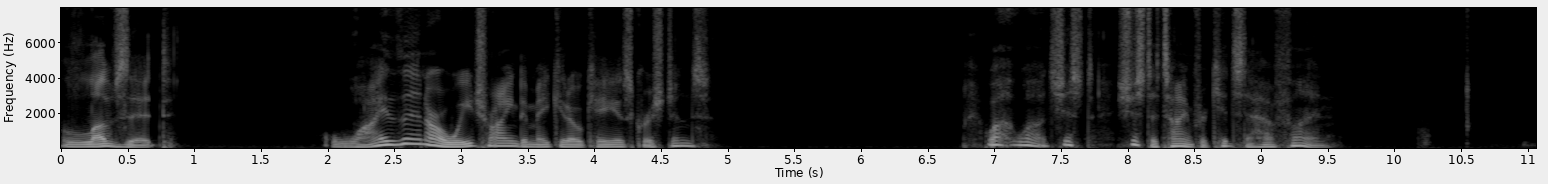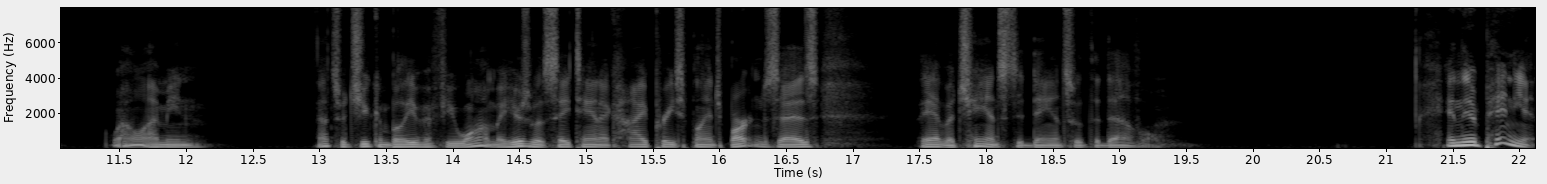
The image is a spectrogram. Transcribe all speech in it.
loves it, why then are we trying to make it okay as Christians? Well, well, it's just it's just a time for kids to have fun. Well, I mean, that's what you can believe if you want, but here's what satanic high priest Blanche Barton says they have a chance to dance with the devil. In the opinion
